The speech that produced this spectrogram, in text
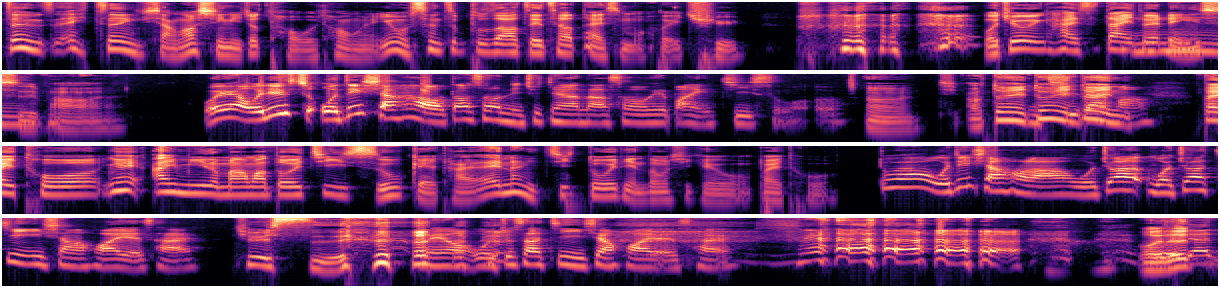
真的，哎、欸，真的想到行李就头痛哎，因为我甚至不知道这次要带什么回去。我就应该还是带一堆零食吧。我呀，我就我已经想好，到时候你去加拿大的时候会帮你寄什么了。嗯，哦，对对对，拜托，因为艾米的妈妈都会寄食物给她。哎、欸，那你寄多一点东西给我，拜托。对啊，我已经想好了，我就要我就要寄一箱的花椰菜。去死！没有，我就是要寄一箱花椰菜。我的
